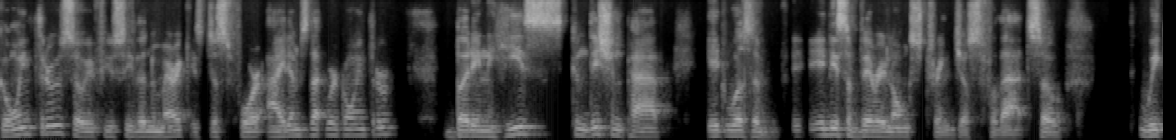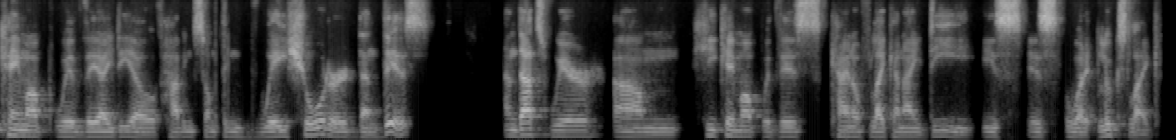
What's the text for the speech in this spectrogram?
going through. So if you see the numeric, it's just four items that we're going through. But in his condition path, it was a, it is a very long string just for that. So we came up with the idea of having something way shorter than this. And that's where um, he came up with this kind of like an ID is, is what it looks like.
